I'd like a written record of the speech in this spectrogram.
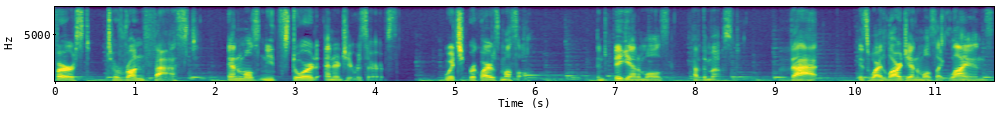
First, to run fast, animals need stored energy reserves, which requires muscle. And big animals have the most. That is why large animals like lions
